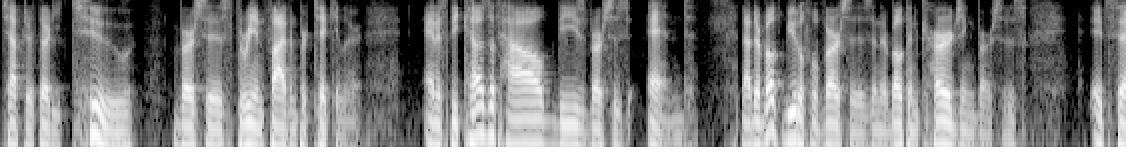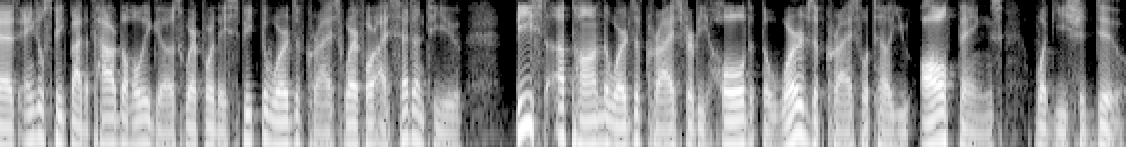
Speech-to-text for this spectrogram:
chapter 32 verses 3 and 5 in particular. And it's because of how these verses end. Now they're both beautiful verses and they're both encouraging verses. It says, Angels speak by the power of the Holy Ghost, wherefore they speak the words of Christ. Wherefore I said unto you, Feast upon the words of Christ, for behold, the words of Christ will tell you all things what ye should do.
